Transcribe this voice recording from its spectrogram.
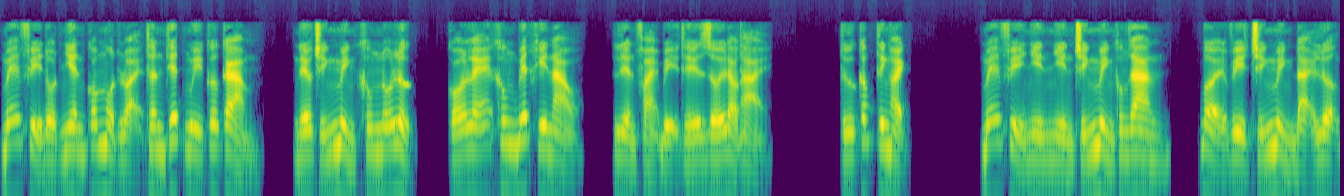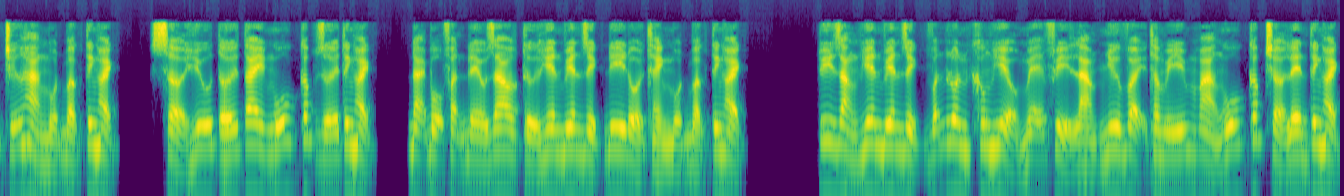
Mễ phỉ đột nhiên có một loại thân thiết nguy cơ cảm, nếu chính mình không nỗ lực, có lẽ không biết khi nào, liền phải bị thế giới đào thải. Tứ cấp tinh hoạch. Mễ phỉ nhìn nhìn chính mình không gian, bởi vì chính mình đại lượng chữ hàng một bậc tinh hoạch, sở hữu tới tay ngũ cấp dưới tinh hoạch, đại bộ phận đều giao từ hiên viên dịch đi đổi thành một bậc tinh hoạch. Tuy rằng hiên viên dịch vẫn luôn không hiểu mễ phỉ làm như vậy thâm ý mà ngũ cấp trở lên tinh hoạch,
